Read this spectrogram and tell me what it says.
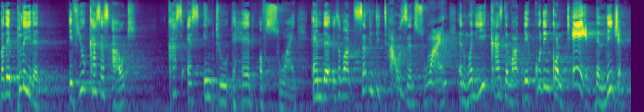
But they pleaded, if you cast us out, cast us into the head of swine. And there is about 70,000 swine. And when he cast them out, they couldn't contain the legion.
